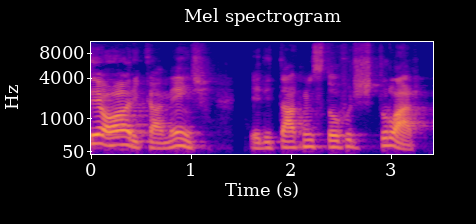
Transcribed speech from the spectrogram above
teoricamente, ele tá com estofo de titular.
